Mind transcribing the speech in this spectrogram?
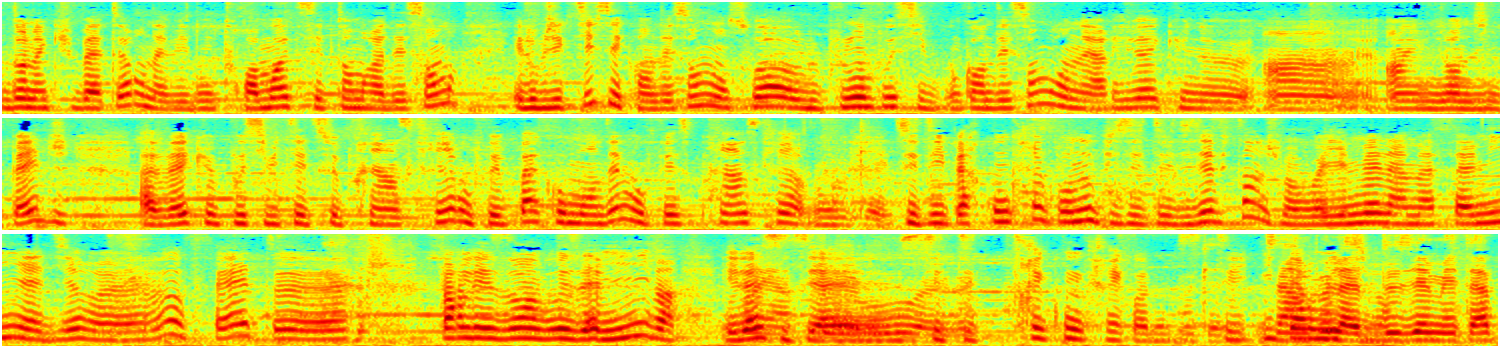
dans l'incubateur, on avait donc trois mois de septembre à décembre. Et l'objectif, c'est qu'en décembre, on soit le plus loin possible. Donc, en décembre, on est arrivé avec une, une landing page avec possibilité de se préinscrire. On pouvait pas commander, mais on fait se préinscrire. Donc, c'était hyper concret pour nous. Puis, c'était disait, putain, je vais envoyer le mail à ma famille à dire, euh, oh, fait, euh, parlez-en à vos amis. et là, c'était, euh, c'était très concret, quoi. C'était hyper C'est un peu la deuxième étape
